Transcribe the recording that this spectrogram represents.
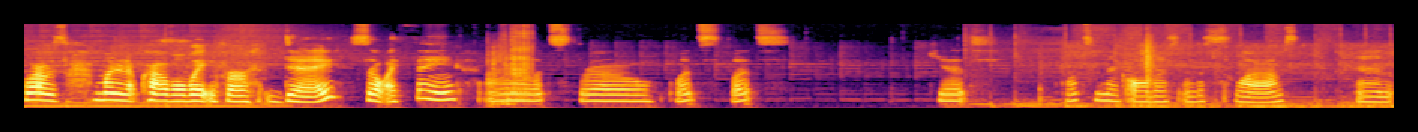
where I was mining up cobble waiting for day. So I think, uh, let's throw, let's, let's get, let's make all this into slabs. And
